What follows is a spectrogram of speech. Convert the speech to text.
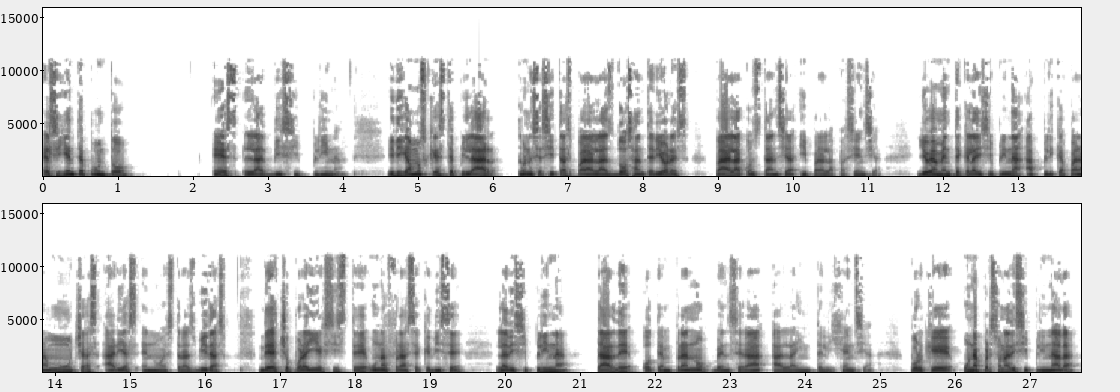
El siguiente punto es la disciplina. Y digamos que este pilar lo necesitas para las dos anteriores, para la constancia y para la paciencia. Y obviamente que la disciplina aplica para muchas áreas en nuestras vidas. De hecho, por ahí existe una frase que dice, la disciplina tarde o temprano vencerá a la inteligencia. Porque una persona disciplinada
